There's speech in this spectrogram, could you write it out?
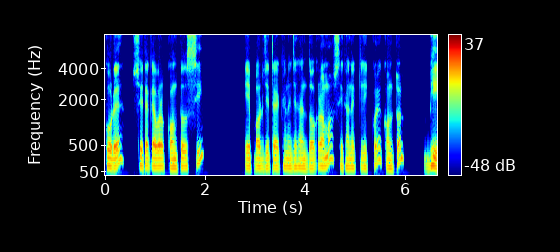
করে সেটাকে আবার কন্ট্রোল সি এরপর যেটা এখানে যেখানে দরকার আমার, সেখানে ক্লিক করে কন্ট্রোল ভি।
